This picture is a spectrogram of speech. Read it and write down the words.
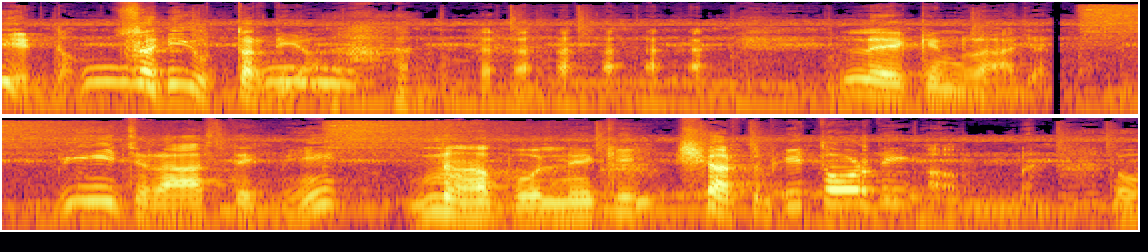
एकदम सही उत्तर दिया। लेकिन राजन बीच रास्ते में ना बोलने की शर्त भी तोड़ दी। तो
